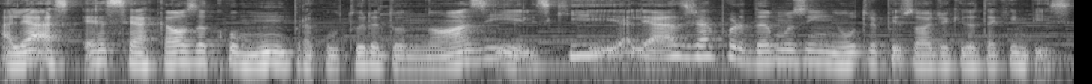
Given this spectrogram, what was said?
Aliás, essa é a causa comum para a cultura do nós e eles, que aliás já abordamos em outro episódio aqui do Tech Biz.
